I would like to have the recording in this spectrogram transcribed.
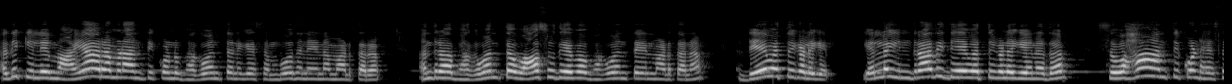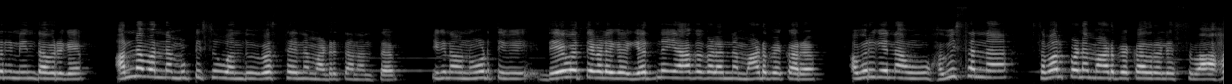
ಅದಕ್ಕೆ ಇಲ್ಲಿ ಮಾಯಾರಮಣ ಅಂತಿಕೊಂಡು ಭಗವಂತನಿಗೆ ಸಂಬೋಧನೆಯನ್ನ ಮಾಡ್ತಾರ. ಅಂದ್ರೆ ಭಗವಂತ ವಾಸುದೇವ ಭಗವಂತ ಏನು ಮಾಡ್ತಾನ? ದೇವತೆಗಳಿಗೆ, ಎಲ್ಲ ಇಂದ್ರಾದಿ ದೇವತೆಗಳಿಗೆ ಏನದ? ಸ್ವಹ ಅಂತಿಕೊಂಡು ಹೆಸರಿನಿಂದ ಅವರಿಗೆ ಅನ್ನವನ್ನ ಮುಟ್ಟಿಸುವ ಒಂದು ವ್ಯವಸ್ಥೆಯನ್ನ ಮಾಡಿರ್ತಾನಂತ. ಈಗ ನಾವು ನೋಡ್ತೀವಿ ದೇವತೆಗಳಿಗೆ ಯಜ್ಞ ಯಾಗಗಳನ್ನ ಮಾಡ್ಬೇಕಾರ, ಅವರಿಗೆ ನಾವು ಹವಿಸ್ಸನ್ನ ಸಮರ್ಪಣೆ ಮಾಡ್ಬೇಕಾದ್ರಲ್ಲಿ ಸ್ವಾಹ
